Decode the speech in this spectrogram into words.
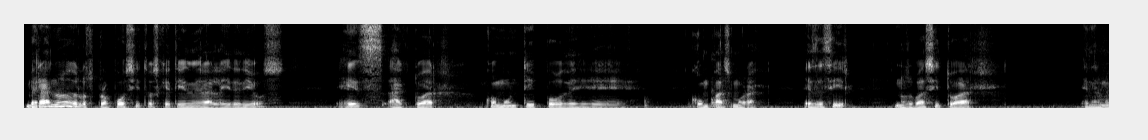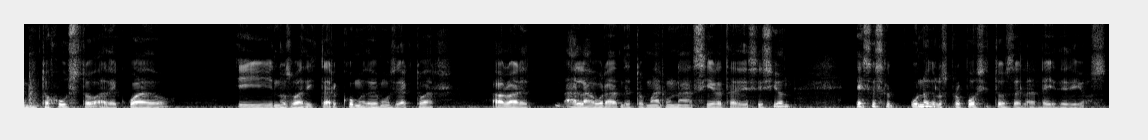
Verán, uno de los propósitos que tiene la ley de Dios es actuar como un tipo de compás moral. Es decir, nos va a situar en el momento justo, adecuado, y nos va a dictar cómo debemos de actuar a la hora de tomar una cierta decisión. Ese es uno de los propósitos de la ley de Dios.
